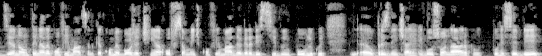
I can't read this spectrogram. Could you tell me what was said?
dizer não, não tem nada confirmado, sendo que a Comebol já tinha oficialmente confirmado e agradecido em público é, o presidente Jair Bolsonaro por, por receber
